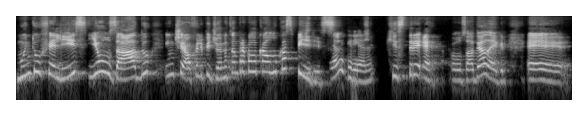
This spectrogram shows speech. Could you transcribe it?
muito feliz e ousado em tirar o Felipe Jonathan para colocar o Lucas Pires. É alegria, né? Que estre... É, ousado e alegre. É,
